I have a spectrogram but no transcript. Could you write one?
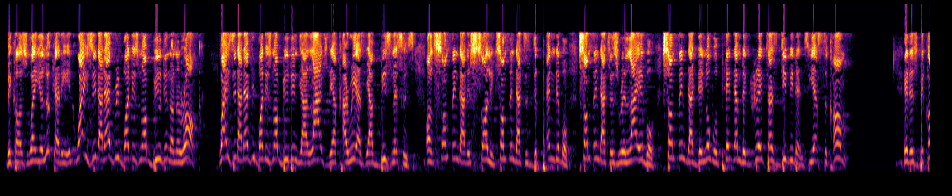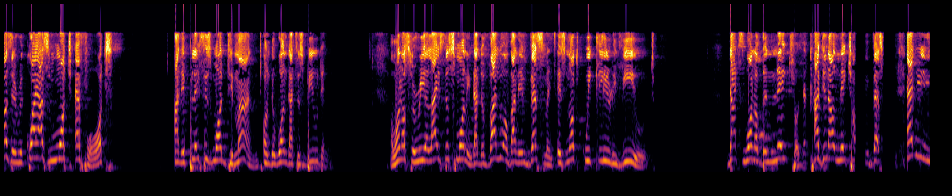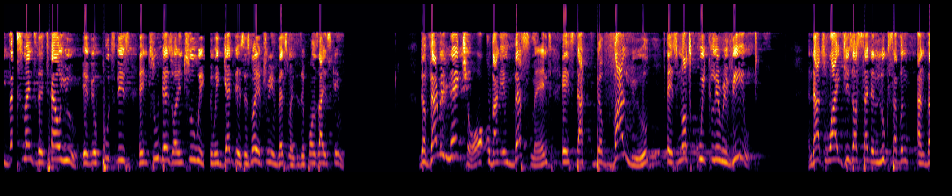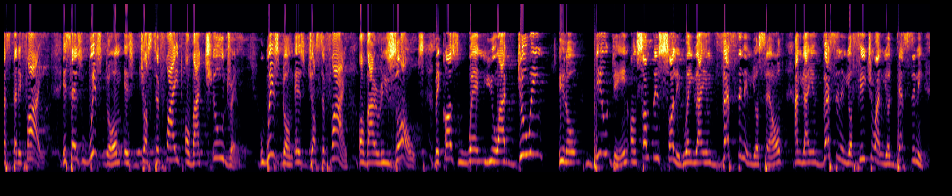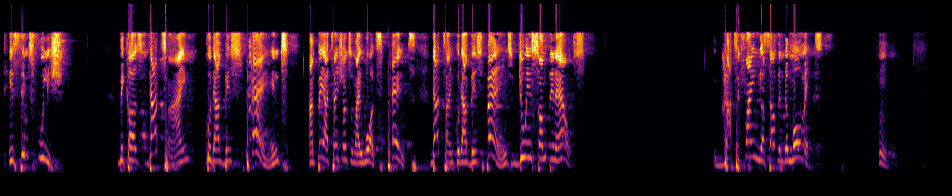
Because when you look at it, why is it that everybody is not building on a rock? Why is it that everybody is not building their lives, their careers, their businesses on something that is solid, something that is dependable, something that is reliable, something that they know will pay them the greatest dividends years to come? It is because it requires much effort and it places more demand on the one that is building. I want us to realize this morning that the value of an investment is not quickly revealed. That's one of the nature, the cardinal nature of investment. Any investment they tell you, if you put this in two days or in two weeks, you will get this. It's not a true investment, it's a Ponzi scheme. The very nature of an investment is that the value is not quickly revealed. And that's why Jesus said in Luke 7 and verse 35, He says, wisdom is justified of our children. Wisdom is justified of our results because when you are doing you know, building on something solid, when you are investing in yourself and you are investing in your future and your destiny, it seems foolish. Because that time could have been spent, and pay attention to my words, spent. That time could have been spent doing something else. Gratifying yourself in the moment. Hmm.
